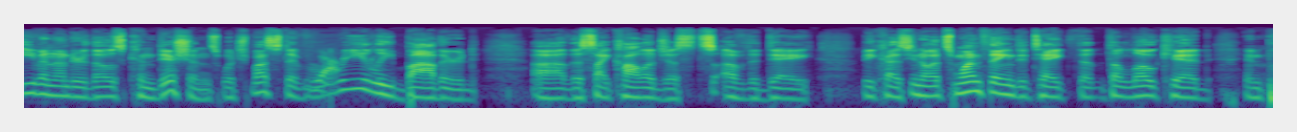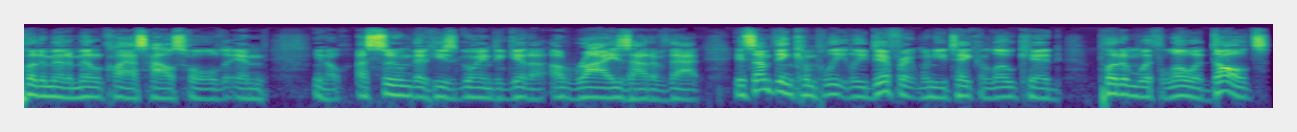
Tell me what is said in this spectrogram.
even under those conditions, which must have yeah. really bothered uh, the psychologists of the day. Because, you know, it's one thing to take the, the low kid and put him in a middle class household and, you know, assume that he's going to get a, a rise out of that. It's something completely different when you take a low kid, put him with low adults,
